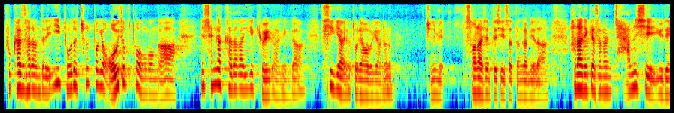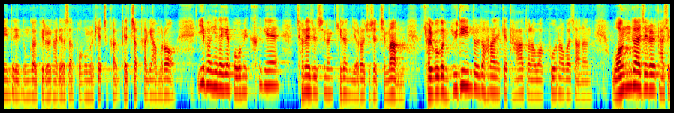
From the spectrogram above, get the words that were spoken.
북한 사람들의 이 도덕 축복이 어디서부터 온 건가 생각하다가 이게 교회가 아닌가 시기하여 돌아오게 하는 주님의 선하신 뜻이 있었던 겁니다. 하나님께서는 잠시 유대인들의 눈과 귀를 가려서 복음을 개척하게 함으로 이방인에게 복음이 크게 전해질 수 있는 길은 열어주셨지만 결국은 유대인들도 하나님께 다 돌아와 구원하고자 하는 원가지를 다시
